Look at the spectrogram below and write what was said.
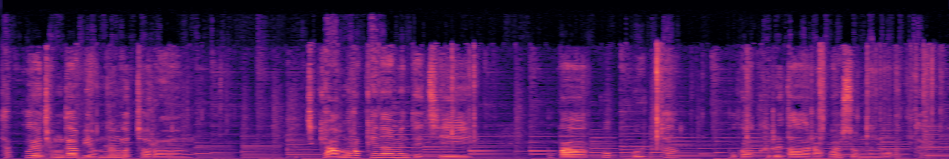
닭구에 정답이 없는 것처럼 솔직히 아무렇게나 하면 되지 뭐가 꼭 옳다? 뭐가 그르다라고 할 수 없는 것 같아요.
